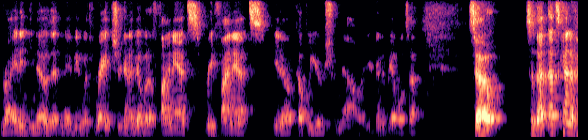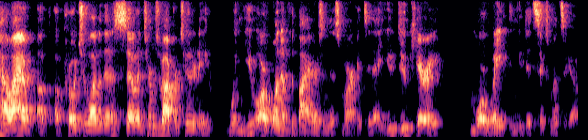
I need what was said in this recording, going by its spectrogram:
right? And you know that maybe with rates you're going to be able to finance refinance you know a couple years from now or you're going to be able to so so that that's kind of how i a- a- approach a lot of this. So in terms of opportunity when you are one of the buyers in this market today you do carry more weight than you did six months ago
